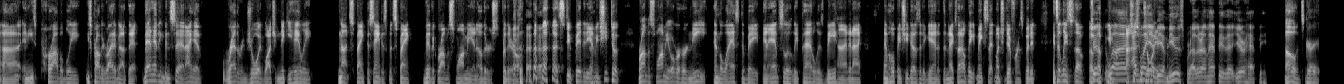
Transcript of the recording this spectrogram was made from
Uh, and he's probably he's probably right about that. That having been said, I have rather enjoyed watching Nikki Haley not spank DeSantis, but spank Vivek Ramaswamy and others for their stupidity. I mean, she took Ramaswamy over her knee in the last debate and absolutely paddled his behind. And I am hoping she does it again at the next. I don't think it makes that much difference, but it it's at least uh, just, well. Know, I just I want you to be amused, brother. I'm happy that you're happy. Oh, it's great.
